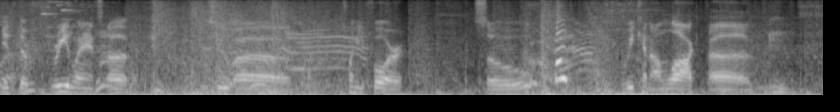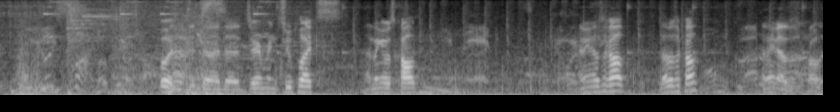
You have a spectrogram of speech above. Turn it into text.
Get the freelance up to uh 24 so we can unlock uh the, the, German suplex? I think it was called. I think that was called. That was it called? I think that was called.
